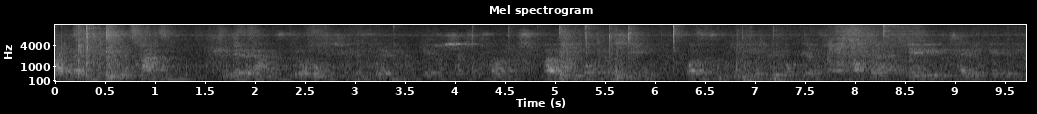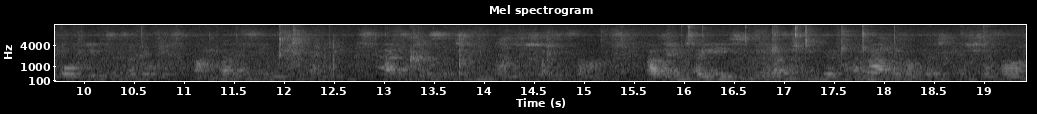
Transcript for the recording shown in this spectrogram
아버지 하나님 행복한 교제를 있도록 모든 주님들을 함께 해주셔서 아버지 이번 것이 어서서기 회복되어서 아버지 하나님 예배도 자유롭게 드리고 이부 순서도 왕권할 수 있는 시간이 하나님께서 주님 도와주시옵소서 아버지 저희 친구들과 선생님들 지켜주셔서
